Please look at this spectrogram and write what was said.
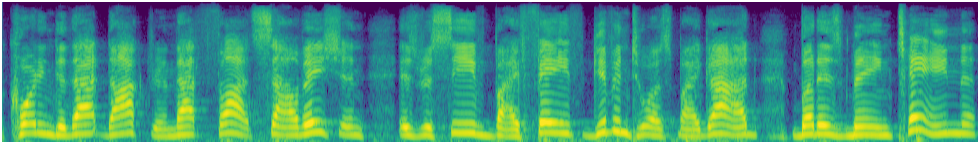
According to that doctrine, that thought, salvation is received by faith given to us by God, but is maintained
